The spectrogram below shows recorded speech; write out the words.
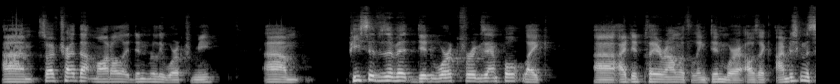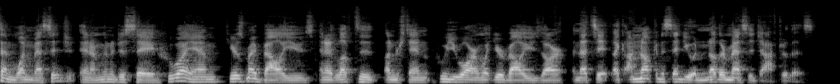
Um, so I've tried that model. It didn't really work for me. Um, pieces of it did work, for example, like uh, I did play around with LinkedIn where I was like, I'm just going to send one message and I'm going to just say who I am. Here's my values. And I'd love to understand who you are and what your values are. And that's it. Like, I'm not going to send you another message after this.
